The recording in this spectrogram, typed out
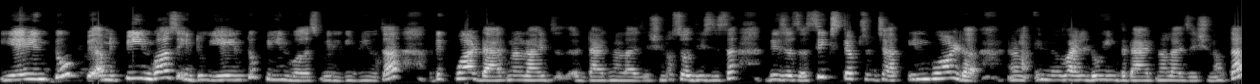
A into, I mean P inverse into A into P inverse will give you the required diagonalize, diagonalization. So this is a, this is the six steps which are involved uh, in while doing the diagonalization of the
